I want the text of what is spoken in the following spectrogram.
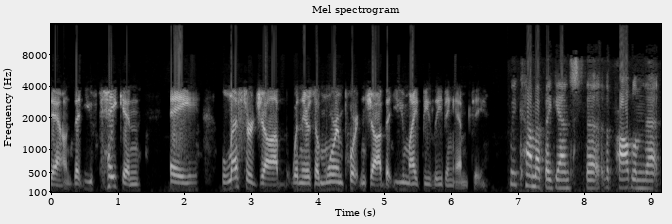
down, that you've taken a lesser job when there's a more important job that you might be leaving empty we come up against the, the problem that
